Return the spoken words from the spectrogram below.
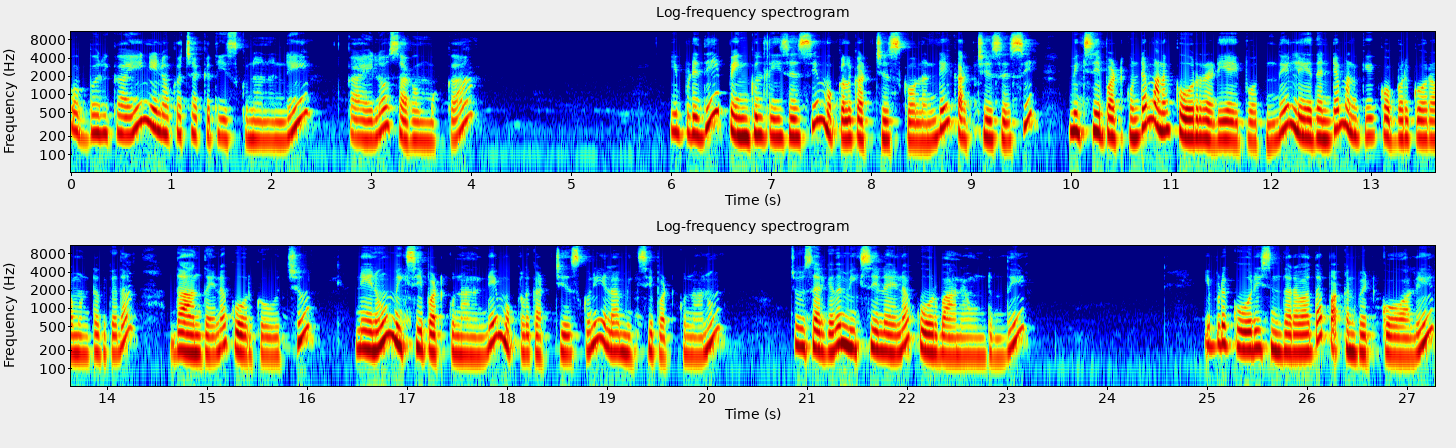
కొబ్బరికాయ నేను ఒక చెక్క తీసుకున్నానండి. కాయలో సగం ముక్క. ఇప్పుడు ఇది పెంకులు తీసేసి ముక్కలు కట్ చేసుకోవాలండి. కట్ చేసేసి మిక్సీ పట్టుకుంటే మనకు కూర రెడీ అయిపోతుంది. లేదంటే మనకి కొబ్బరి కూర ఉంటుంది కదా దాంతైనా కోరుకోవచ్చు. నేను మిక్సీ పట్టుకున్నానండి. ముక్కలు కట్ చేసుకుని ఇలా మిక్సీ పట్టుకున్నాను. చూసారు కదా మిక్సీలో అయినా కూర బాగానే ఉంటుంది. ఇప్పుడు కోరేసిన తర్వాత పక్కన పెట్టుకోవాలి.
